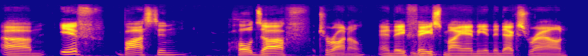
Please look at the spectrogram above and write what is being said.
um, If Boston holds off Toronto and they mm-hmm. face mm-hmm. Miami in the next round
